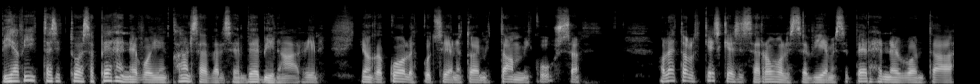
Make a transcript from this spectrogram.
Pia viittasi tuossa perheneuvojien kansainväliseen webinaariin, jonka kuollekutsijana toimi tammikuussa – Olet ollut keskeisessä roolissa viemässä perheneuvontaa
